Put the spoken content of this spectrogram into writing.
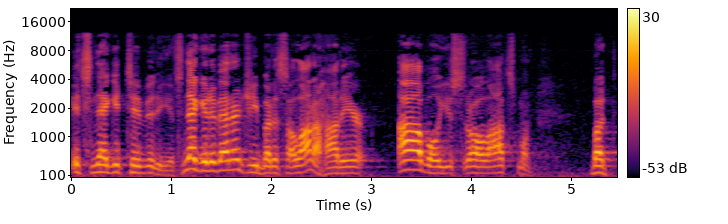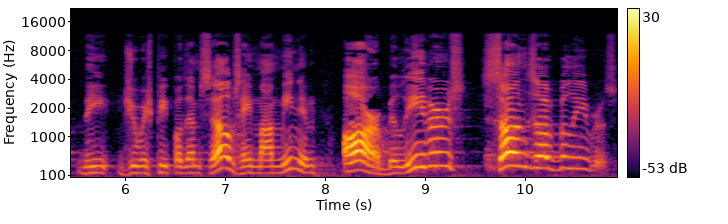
It's negativity. It's negative energy, but it's a lot of hot air. But the Jewish people themselves, hey maminim, are believers, sons of believers.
